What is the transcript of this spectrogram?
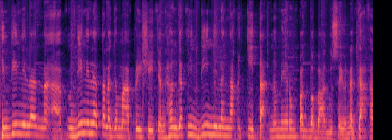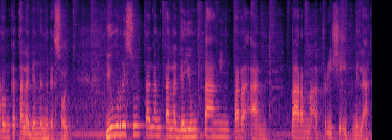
Hindi nila, na, hindi nila talaga ma-appreciate yan hanggat hindi nila nakikita na mayroong pagbabago sa'yo, nagkakaroon ka talaga ng result. Yung resulta lang talaga yung tanging paraan para ma-appreciate nila.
